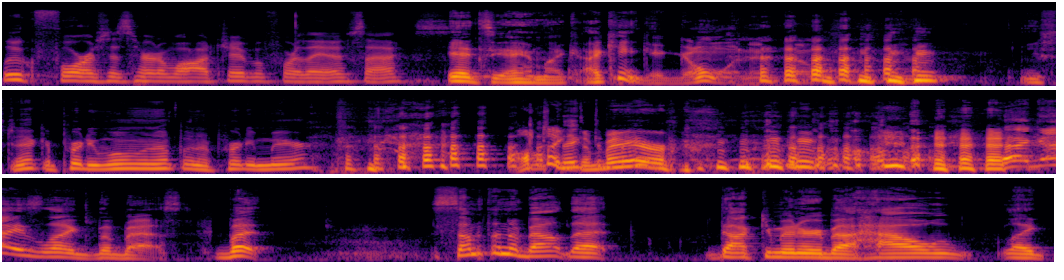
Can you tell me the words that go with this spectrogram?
Luke forces her to watch it before they have sex. It's yeah, I'm like I can't get going. Until, you stick a pretty woman up in a pretty mare. I'll take take the the bear. that guy's like the best. But something about that documentary about how like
